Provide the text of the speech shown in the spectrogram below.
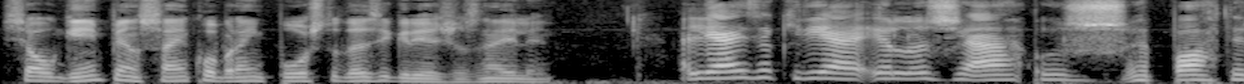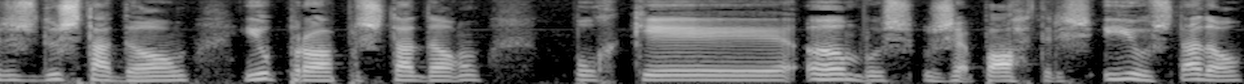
se alguém pensar em cobrar imposto das igrejas, né, Helene? Aliás, eu queria elogiar os repórteres do Estadão e o próprio Estadão, porque ambos, os repórteres e o Estadão,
